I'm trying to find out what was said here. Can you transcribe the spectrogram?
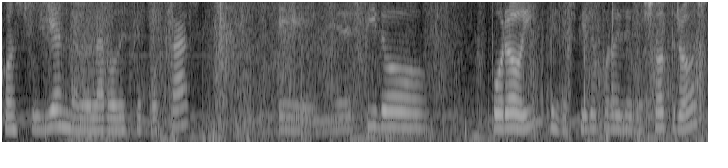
construyendo a lo largo de este podcast, eh, me despido por hoy, me despido por hoy de vosotros,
